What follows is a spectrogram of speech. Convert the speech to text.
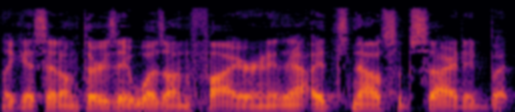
like I said on Thursday, was on fire, and it, it's now subsided. But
